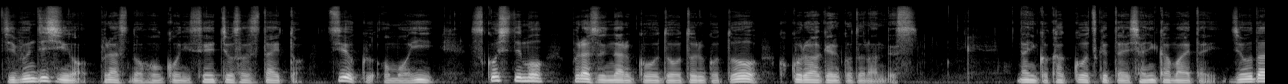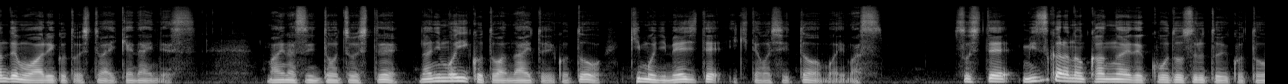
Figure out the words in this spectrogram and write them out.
自分自身をプラスの方向に成長させたいと強く思い少しでもプラスになる行動をとることを心がけることなんです。何か格好をつけたり車に構えたり冗談でも悪いことをしてはいけないんです。マイナスに同調して何もいいことはないということを肝に銘じて生きてほしいと思います。そして自らの考えで行動するということ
